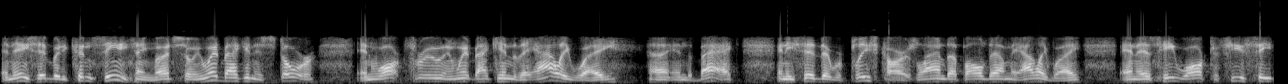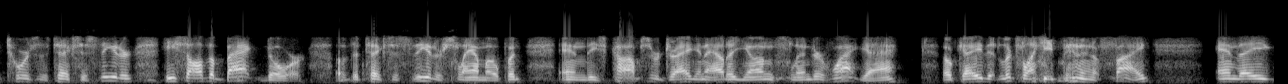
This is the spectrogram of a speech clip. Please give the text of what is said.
And then he said, but he couldn't see anything much, so he went back in his store and walked through and went back into the alleyway uh, in the back, and he said there were police cars lined up all down the alleyway. And as he walked a few feet towards the Texas Theater, he saw the back door of the Texas Theater slam open, and these cops were dragging out a young, slender white guy okay, that looks like he'd been in a fight, and they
